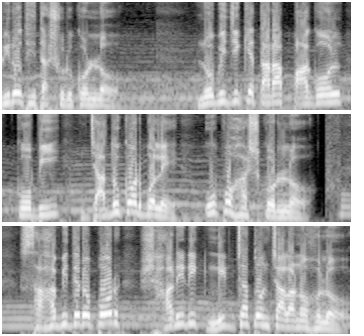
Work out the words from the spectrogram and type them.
বিরোধিতা শুরু করল। নবীজিকে তারা পাগল, কবি, জাদুকর বলে উপহাস করল। সাহাবিদের ওপর শারীরিক নির্যাতন চালানো হলো।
